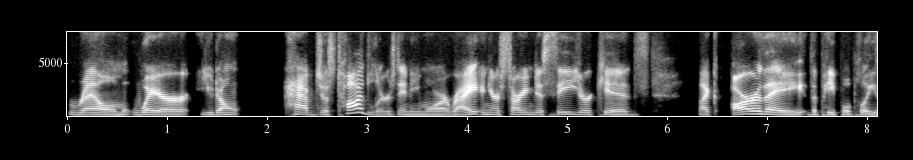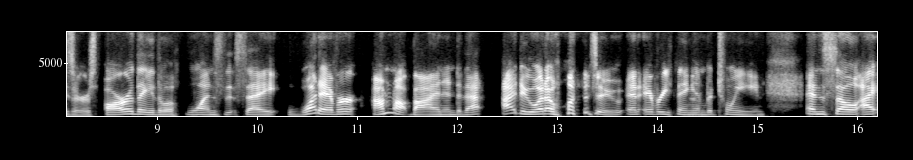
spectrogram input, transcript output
realm where you don't have just toddlers anymore, right? And you're starting to see your kids like, are they the people pleasers? Are they the ones that say, whatever, I'm not buying into that. I do what I want to do and everything yeah. in between. And so I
